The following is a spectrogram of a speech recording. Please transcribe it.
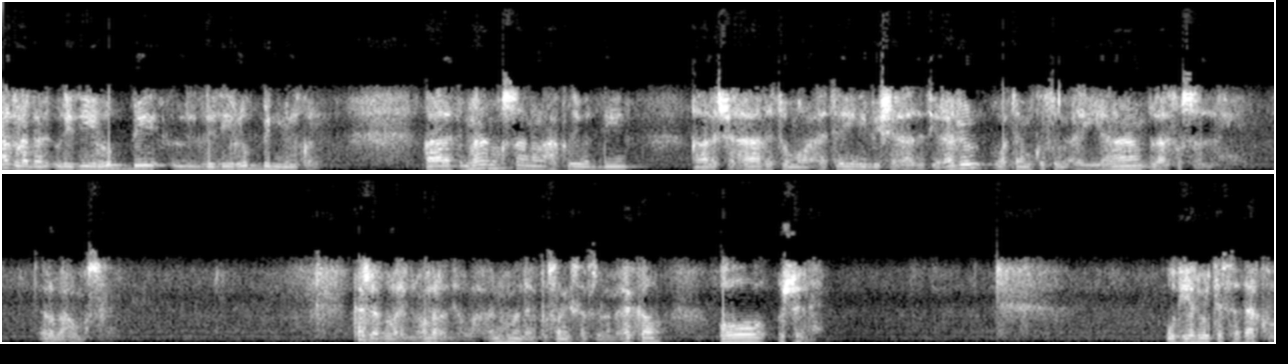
أغلب لذي لب لذي لب منكن. قالت ما نقصان العقل والدين؟ قال شهادة امرأتين بشهادة رجل وتمكث الأيام لا تصلي. رواه مسلم. Kaže Abdullah ibn Umar radijallahu anhuma da je poslanik sa svema rekao o žene. Udjeljujte sadaku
